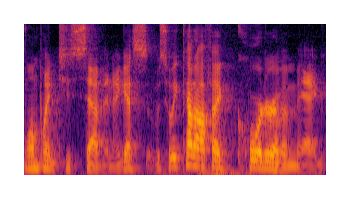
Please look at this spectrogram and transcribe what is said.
1.27, I guess. So we cut off a quarter of a meg.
